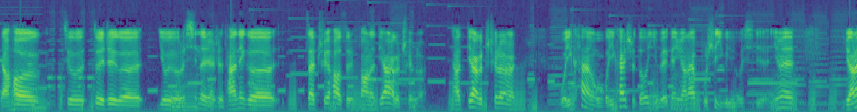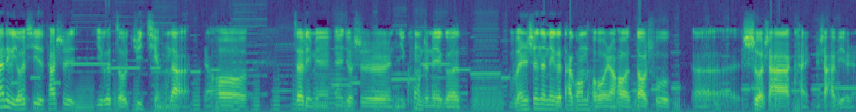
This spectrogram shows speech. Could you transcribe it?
然后就对这个又有了新的认识。他那个在 Tree House 里放了第二个 trailer，然后第二个 trailer 我一看，我一开始都以为跟原来不是一个游戏，因为原来那个游戏它是一个走剧情的，然后在里面就是你控制那个纹身的那个大光头，然后到处呃射杀砍杀别人，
